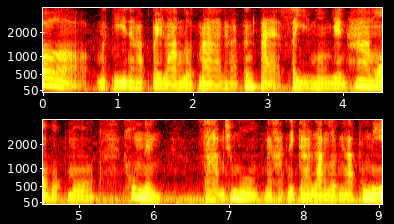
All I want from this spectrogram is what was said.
ก็เมื่อกี้นะครับไปล้างรถมานะครับ ตั้งแต่4โมงเย็น5โมง6โมงทุ่มหนึ่ง3ชั่วโมงนะครับ ในการล้างรถนะครับพรุ่งนี้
